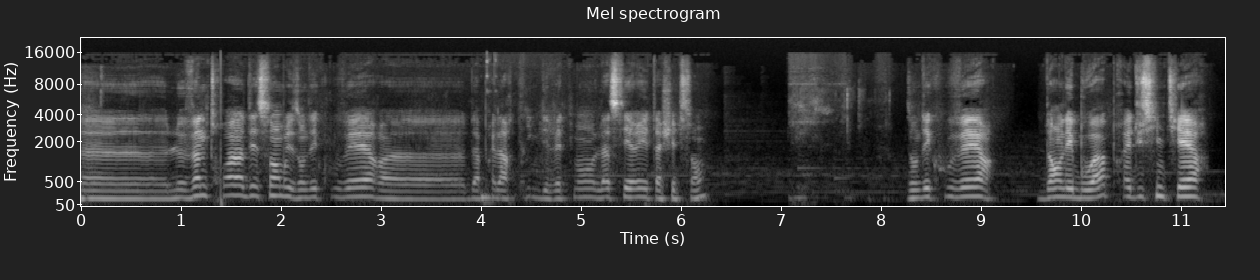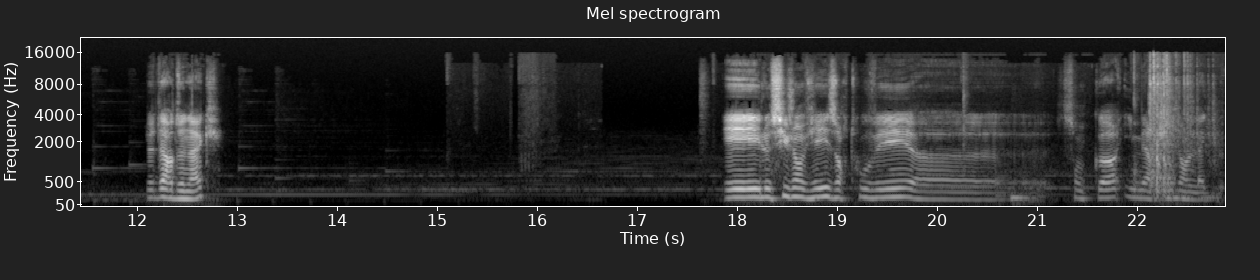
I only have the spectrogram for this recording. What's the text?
Euh, le 23 décembre, ils ont découvert, euh, d'après l'article, des vêtements lacérés et tachés de sang. Ils ont découvert dans les bois, près du cimetière de Dardenac. Et le 6 janvier, ils ont retrouvé euh, son corps immergé dans le lac bleu.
